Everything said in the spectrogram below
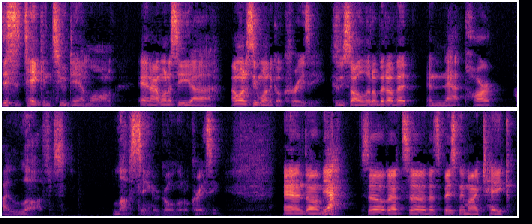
this is taking too damn long. And I want to see uh, I want to see Wanda go crazy because we saw a little bit of it, and that part I loved, love seeing her go a little crazy. And um, yeah, so that's uh, that's basically my take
